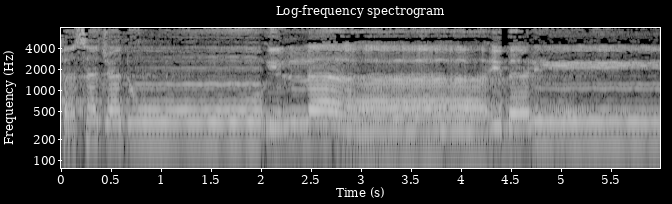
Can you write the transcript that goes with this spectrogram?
فَسَجَدُوا إِلَّا إِبْلِيسَ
